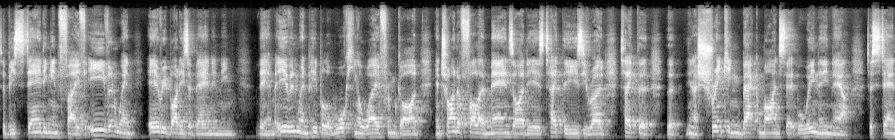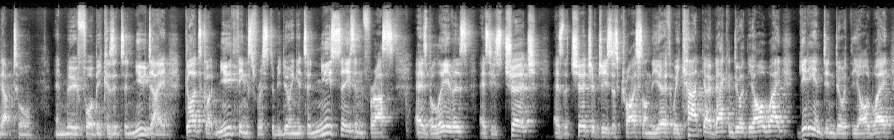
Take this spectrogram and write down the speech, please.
to be standing in faith, even when everybody's abandoning them, even when people are walking away from God and trying to follow man's ideas, take the easy road, take the, the you know shrinking back mindset. Well, we need now to stand up tall and move forward because it's a new day. God's got new things for us to be doing. It's a new season for us as believers, as His church, as the church of Jesus Christ on the earth. We can't go back and do it the old way. Gideon didn't do it the old way.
